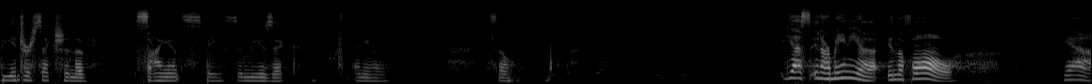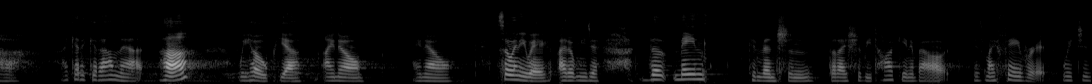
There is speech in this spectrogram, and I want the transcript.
the intersection of science, space, and music Anyway, so. Yes, in Armenia in the fall. Yeah, I gotta get on that. Huh? We hope, yeah. I know, I know. So, anyway, I don't mean to. The main convention that I should be talking about is my favorite, which is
